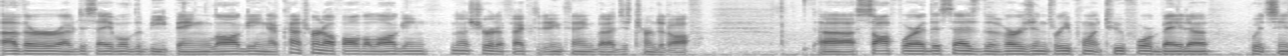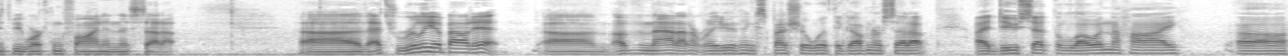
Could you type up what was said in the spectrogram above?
Other, I've disabled the beeping. Logging, I've kind of turned off all the logging. I'm not sure it affected anything, but I just turned it off. Uh, software, this has the version 3.24 beta which seems to be working fine in this setup. Uh, that's really about it. Um, other than that, I don't really do anything special with the governor setup. I do set the low and the high uh,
